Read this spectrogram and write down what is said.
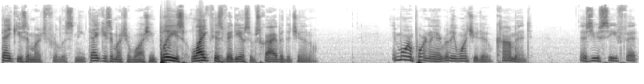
thank you so much for listening. Thank you so much for watching. Please like this video, subscribe to the channel. And more importantly, I really want you to comment as you see fit.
